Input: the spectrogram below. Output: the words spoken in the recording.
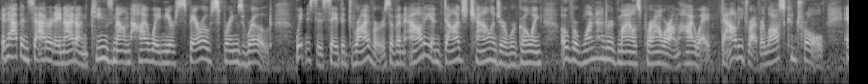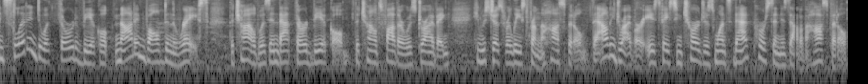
It happened Saturday night on Kings Mountain Highway near Sparrow Springs Road. Witnesses say the drivers of an Audi and Dodge Challenger were going over 100 miles per hour on the highway. The Audi driver lost control and slid into a third vehicle not involved in the race. The child was in that third vehicle. The child's father was driving. He was just released from the hospital. The Audi driver is facing charges once that person is out of the hospital.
